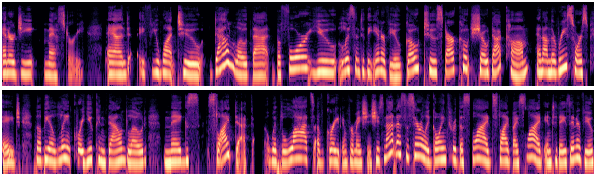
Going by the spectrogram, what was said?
energy mastery. And if you want to download that before you listen to the interview, go to starcoachshow.com and on the resource page, there'll be a link where you can download Meg's slide deck with lots of great information. She's not necessarily going through the slides slide by slide in today's interview.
